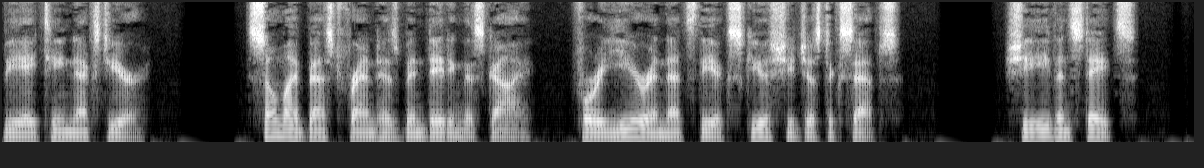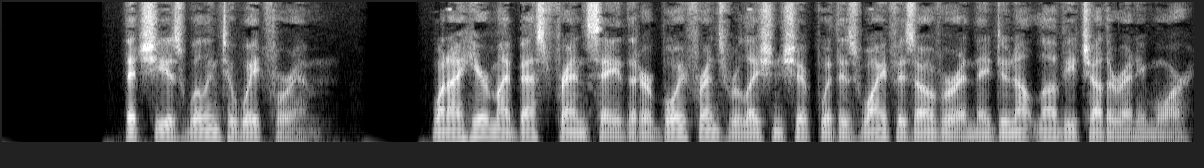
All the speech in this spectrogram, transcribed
be 18 next year. So my best friend has been dating this guy, for a year and that's the excuse she just accepts. She even states, that she is willing to wait for him. When I hear my best friend say that her boyfriend's relationship with his wife is over and they do not love each other anymore,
